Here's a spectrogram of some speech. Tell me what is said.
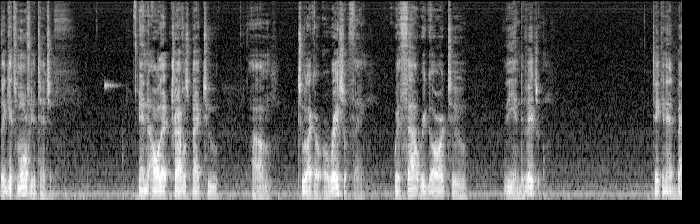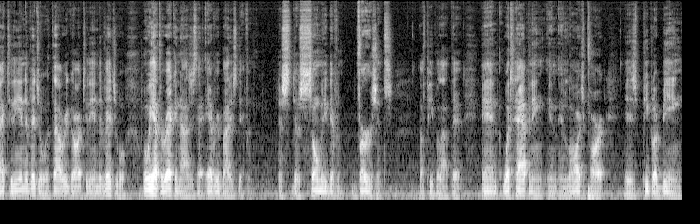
that gets more of your attention. And all that travels back to um, to like a, a racial thing without regard to the individual. Taking that back to the individual without regard to the individual what we have to recognize is that everybody's different there's there's so many different versions of people out there and what's happening in, in large part is people are being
